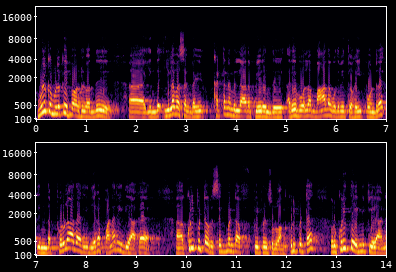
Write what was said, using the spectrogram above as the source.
முழுக்க முழுக்க இப்போ அவர்கள் வந்து இந்த இலவசங்கள் கட்டணமில்லாத பேருந்து அதே போல் மாத உதவித்தொகை போன்ற இந்த பொருளாதார ரீதியாக பண ரீதியாக குறிப்பிட்ட ஒரு செக்மெண்ட் ஆஃப் பீப்புள் சொல்லுவாங்க. குறிப்பிட்ட ஒரு குறித்த எண்ணிக்கையிலான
